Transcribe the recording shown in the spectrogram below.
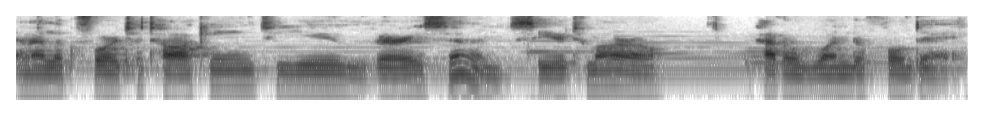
And I look forward to talking to you very soon. See you tomorrow. Have a wonderful day.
